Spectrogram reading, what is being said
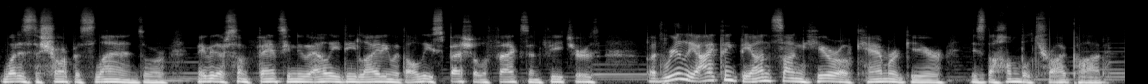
what is the sharpest lens, or maybe there's some fancy new LED lighting with all these special effects and features. But really, I think the unsung hero of camera gear is the humble tripod.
